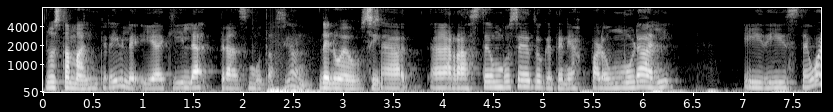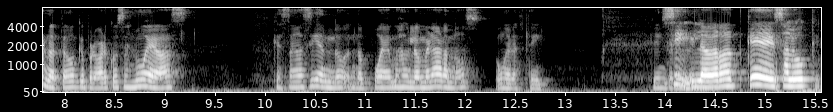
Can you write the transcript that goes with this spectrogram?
No está mal. Increíble. Y aquí la transmutación. De nuevo, sí. O sea, agarraste un boceto que tenías para un mural y dijiste, bueno, tengo que probar cosas nuevas. ¿Qué están haciendo? No podemos aglomerarnos. Un NFT. Sí, la verdad que es algo que,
